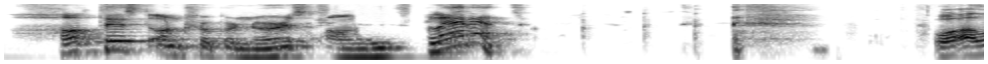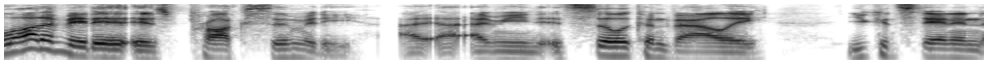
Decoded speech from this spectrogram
hottest entrepreneurs on this planet. Well, a lot of it is proximity. I, I mean, it's Silicon Valley. You can stand in,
